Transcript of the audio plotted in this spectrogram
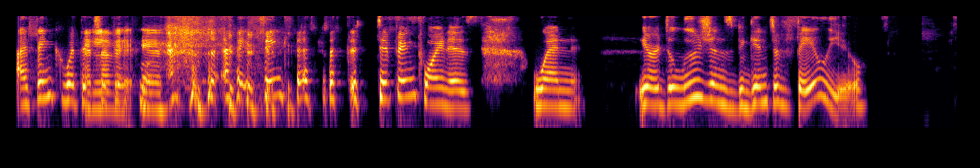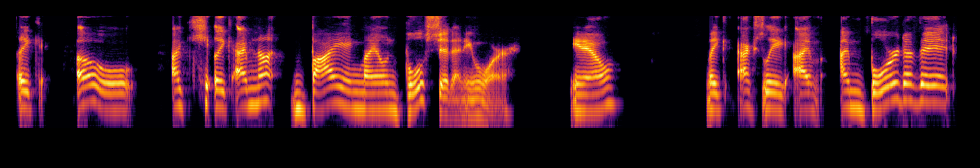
I think what the I tipping it. Yeah. I think that the tipping point is when your delusions begin to fail you. Like, oh, I can't. Like, I'm not buying my own bullshit anymore. You know, like actually, I'm I'm bored of it,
